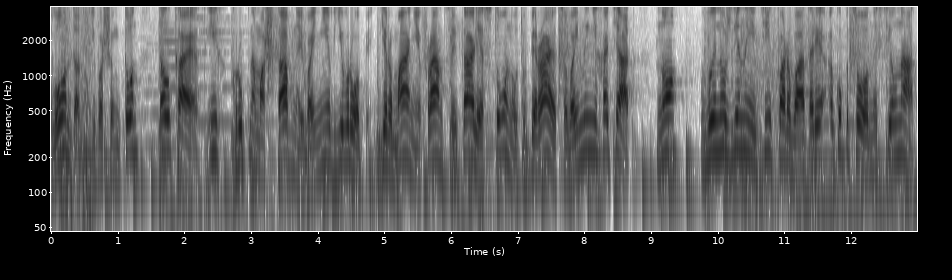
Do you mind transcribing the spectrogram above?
Лондон и Вашингтон толкают их к крупномасштабной войне в Европе. Германия, Франция, Италия стонут, упираются, войны не хотят, но вынуждены идти в фарватере оккупационных сил НАТО.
